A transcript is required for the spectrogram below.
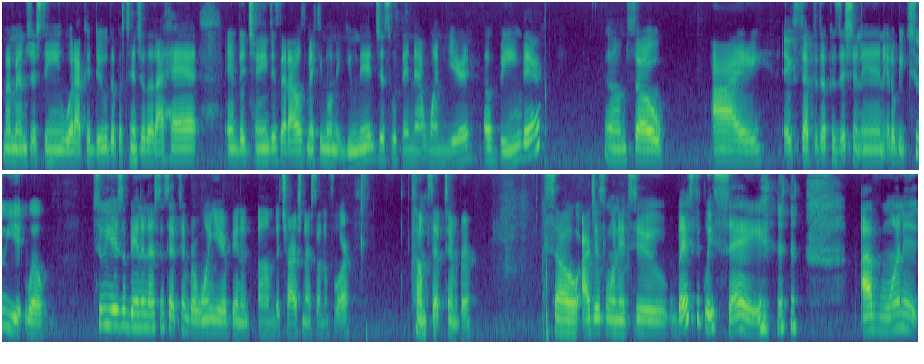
My manager seen what I could do, the potential that I had, and the changes that I was making on the unit just within that one year of being there. Um, so I accepted a position, and it'll be two years. Well, two years of being a nurse in September, one year being a, um, the charge nurse on the floor come September. So I just wanted to basically say I've wanted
